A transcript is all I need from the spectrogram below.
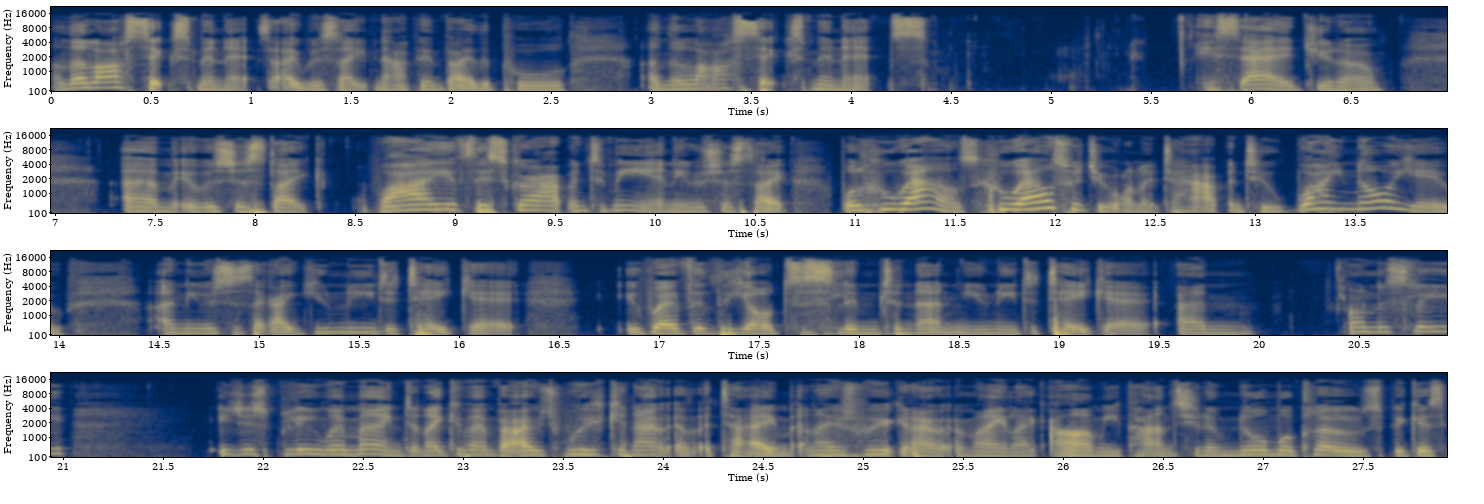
And the last six minutes I was like napping by the pool and the last six minutes he said, you know, um, it was just like, why if this girl happened to me? And he was just like, well, who else? Who else would you want it to happen to? Why not you? And he was just like, you need to take it. Whether the odds are slim to none, you need to take it. And honestly, it just blew my mind. And I can remember I was working out at the time and I was working out in my like army pants, you know, normal clothes because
